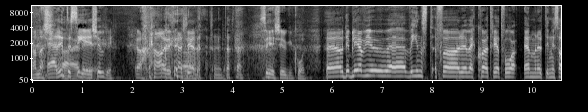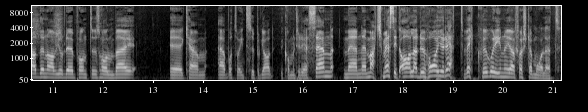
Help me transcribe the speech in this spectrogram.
Annars... Är det inte Nej, det är- C20? Ja, det kanske är det. Testa. C20-kod. Eh, Det blev ju eh, vinst för Växjö 3-2. En minut in i sadden avgjorde Pontus Holmberg. Eh, Cam Abbott var inte superglad. Vi kommer till det sen. Men matchmässigt, Ala, du har ju rätt. Växjö går in och gör första målet.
